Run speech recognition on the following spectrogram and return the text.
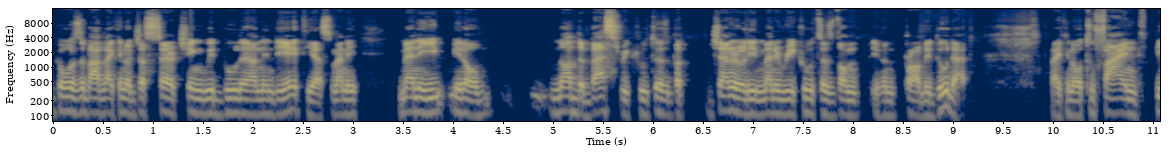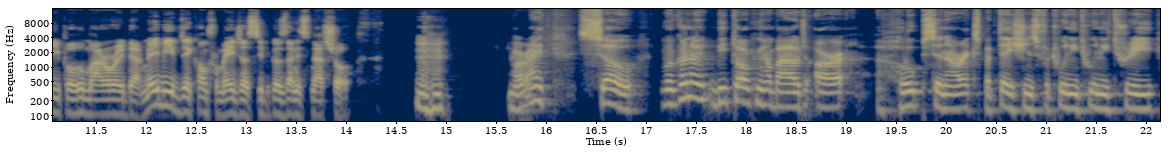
goes about like you know just searching with boolean in the ats many many you know not the best recruiters but generally many recruiters don't even probably do that. Like you know to find people who are already there. Maybe if they come from agency because then it's natural. Mm-hmm. All right. So we're going to be talking about our hopes and our expectations for 2023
